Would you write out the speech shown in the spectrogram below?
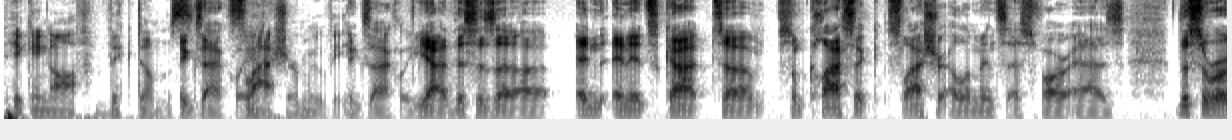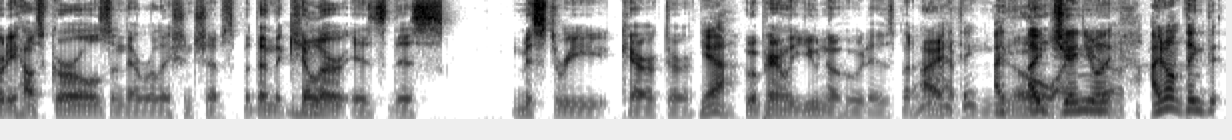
picking off victims Exactly. slasher movie. exactly. Yeah, this is a, a and and it's got um, some classic slasher elements as far as the sorority house girls and their relationships, but then the killer is this mystery character. Mm-hmm. Yeah. who apparently you know who it is, but I have think no I, I genuinely idea. I don't think that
